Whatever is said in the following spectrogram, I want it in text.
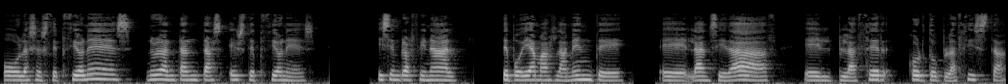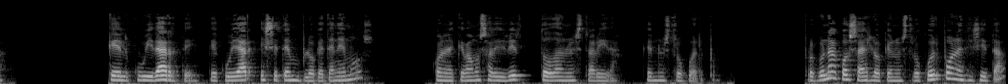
o las excepciones no eran tantas excepciones y siempre al final te podía más la mente, eh, la ansiedad, el placer cortoplacista que el cuidarte, que cuidar ese templo que tenemos con el que vamos a vivir toda nuestra vida, que es nuestro cuerpo. Porque una cosa es lo que nuestro cuerpo necesita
